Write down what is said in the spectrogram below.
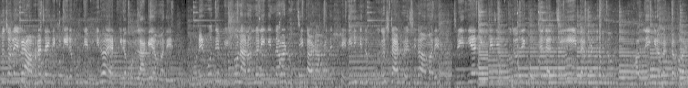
তো চলো এবার আমরা যাই, দেখি কীরকম কি ভিড় হয় আর কীরকম লাগে আমাদের। মনের মধ্যে ভীষণ আনন্দ নিয়ে কিন্তু আমরা ঢুকছি, কারণ আমাদের সেদিনই কিন্তু পুজো স্টার্ট হয়েছিল আমাদের। তো তৃতীয় দিনকে যে পুজোতে ঘুরতে যাচ্ছি, এই ব্যাপারটা কিন্তু ভাবলেই কীরকম একটা হয়।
